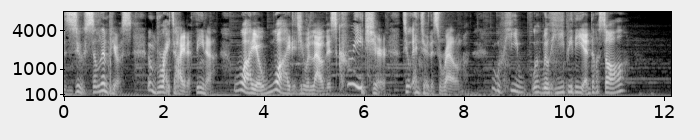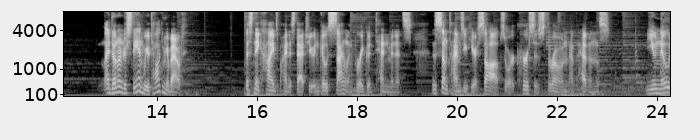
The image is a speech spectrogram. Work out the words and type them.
Zeus Olympios, bright-eyed Athena, Why, oh, why did you allow this creature to enter this realm? He will he be the end of us all? I don't understand what you're talking about. The snake hides behind the statue and goes silent for a good 10 minutes. Sometimes you hear sobs or curses thrown at the heavens. You know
